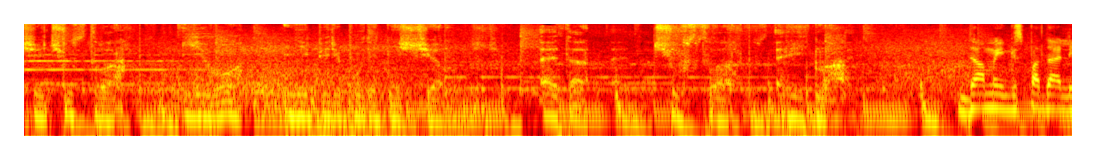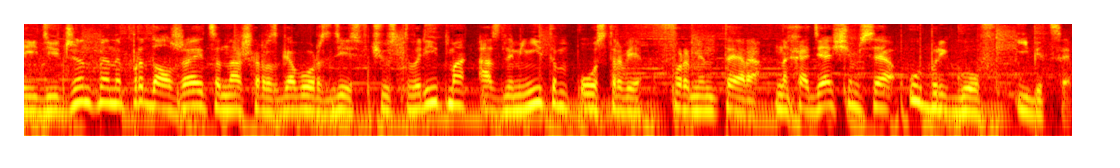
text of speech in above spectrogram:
Настоящее чувство, его не перепутать ни с чем. Это чувство ритма. Дамы и господа, леди и джентльмены, продолжается наш разговор здесь в «Чувство ритма» о знаменитом острове Форментера, находящемся у брегов Ибицы.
